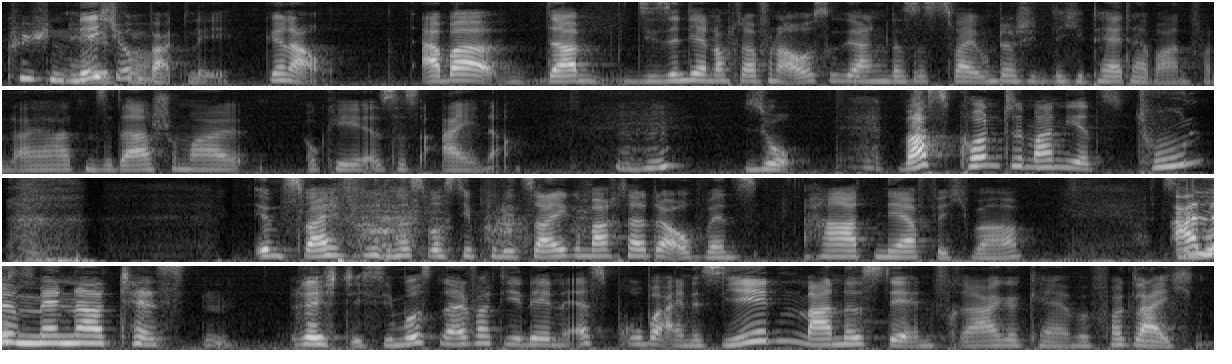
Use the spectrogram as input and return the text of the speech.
Küchenhelfer. Nicht um Buckley, genau. Aber da, die sind ja noch davon ausgegangen, dass es zwei unterschiedliche Täter waren. Von daher hatten sie da schon mal, okay, es ist einer. Mhm. So, was konnte man jetzt tun? Im Zweifel das, was die Polizei gemacht hatte, auch wenn es hart nervig war. Sie Alle Männer testen. Richtig, sie mussten einfach die DNS-Probe eines jeden Mannes, der in Frage käme, vergleichen.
